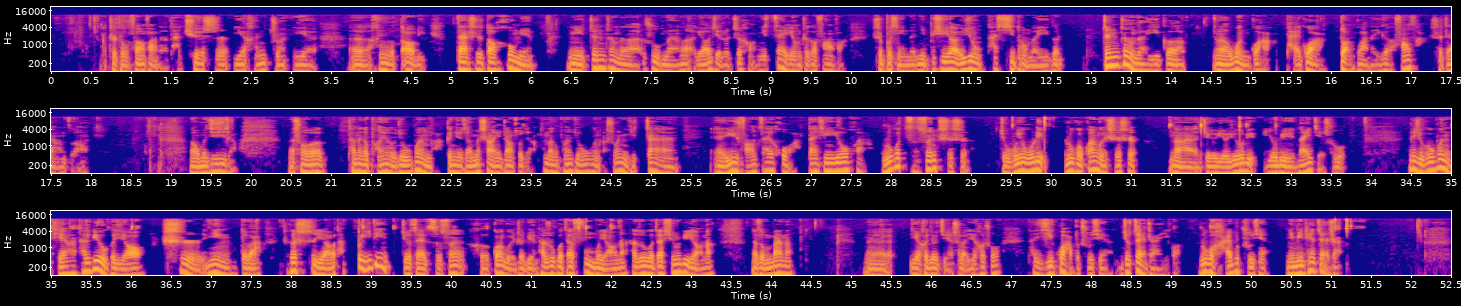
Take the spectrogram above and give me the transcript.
这种方法的，它确实也很准，也呃很有道理。但是到后面你真正的入门了，了解了之后，你再用这个方法是不行的。你必须要用它系统的一个真正的一个呃问卦、排卦、断卦的一个方法，是这样子啊。那我们继续讲，那说他那个朋友就问了，根据咱们上一章所讲，他那个朋友就问了，说你占。呃，预防灾祸啊，担心忧患。如果子孙持世，就无忧无虑；如果官鬼持世，那就有忧虑，忧虑难以解除。那有个问题啊，它六个爻是应，对吧？这个世爻它不一定就在子孙和官鬼这边，它如果在父母爻呢？它如果在兄弟爻呢？那怎么办呢？那野鹤就解释了，野鹤说，他一卦不出现，你就再占一卦；如果还不出现，你明天再占。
